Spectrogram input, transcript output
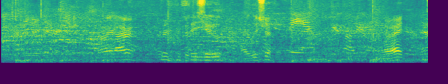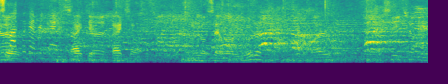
All right, Ira. Good to Good to see you. Alicia. Take a. See you. All right. Good So, luck with everything. thank you. Thanks me lo sé ahora. Sí, chaval,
